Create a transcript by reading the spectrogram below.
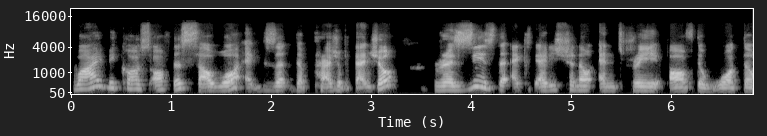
Why? Because of the cell wall exert the pressure potential, resist the additional entry of the water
